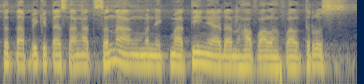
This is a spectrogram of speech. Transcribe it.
tetapi kita sangat senang menikmatinya dan hafal-hafal terus.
